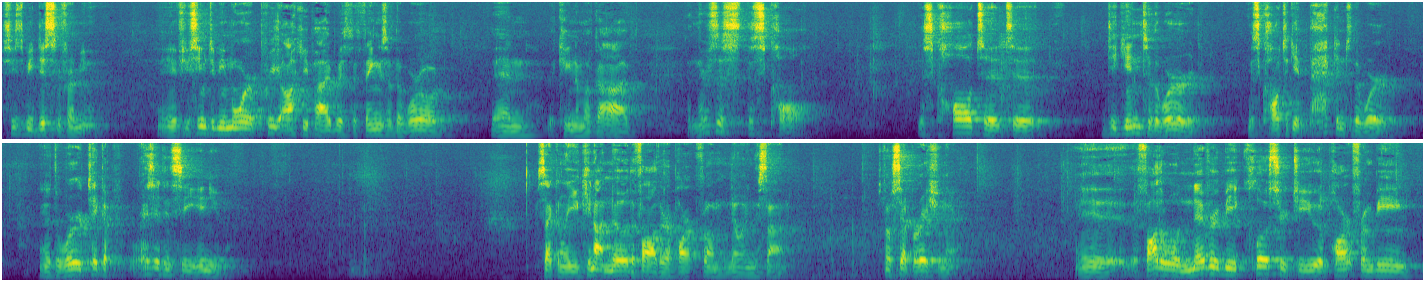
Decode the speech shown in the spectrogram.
seems to be distant from you, if you seem to be more preoccupied with the things of the world than the kingdom of God, then there's this, this call. This call to, to dig into the Word. This called to get back into the Word. And let the Word take up residency in you. Secondly, you cannot know the Father apart from knowing the Son. There's no separation there. Uh, the Father will never be closer to you apart from being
